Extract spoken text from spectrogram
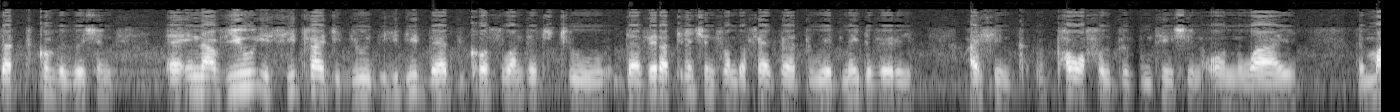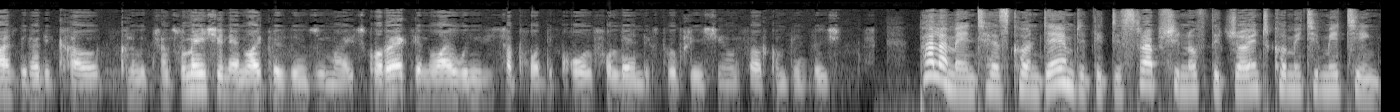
that conversation. Uh, in our view, is he tried to do it. He did that because he wanted to divert attention from the fact that we had made a very, I think, powerful presentation on why there must be radical economic transformation and why President Zuma is correct and why we need to support the call for land expropriation without compensation. Parliament has condemned the disruption of the joint committee meeting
